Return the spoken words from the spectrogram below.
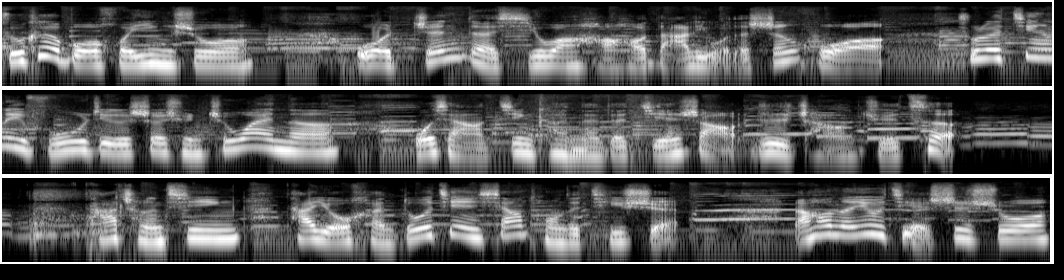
祖克伯回应说：“我真的希望好好打理我的生活，除了尽力服务这个社群之外呢，我想尽可能的减少日常决策。”他澄清，他有很多件相同的 T 恤，然后呢又解释说，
